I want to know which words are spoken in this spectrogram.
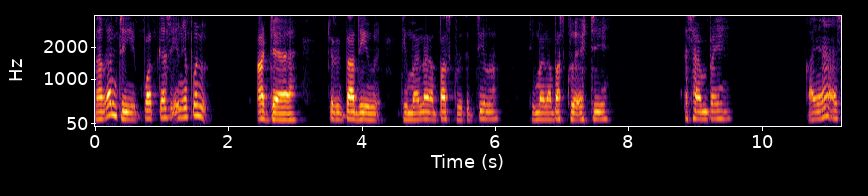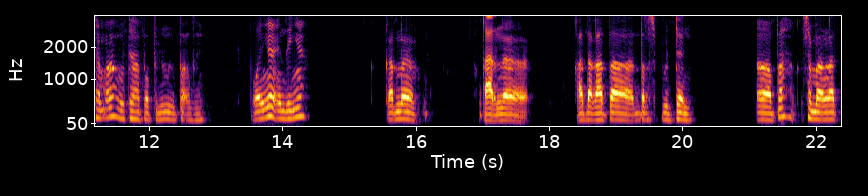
Bahkan di podcast ini pun ada cerita di di mana pas gue kecil di mana pas gue SD SMP kayaknya SMA udah apa belum lupa gue. Pokoknya intinya karena karena kata-kata tersebut dan uh, apa semangat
